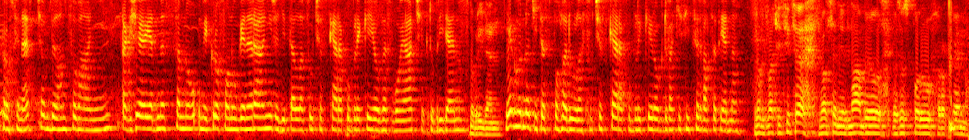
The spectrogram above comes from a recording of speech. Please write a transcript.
prosinec, čas bilancování, takže je dnes se mnou u mikrofonu generální ředitel Lesů České republiky Josef Vojáček. Dobrý den. Dobrý den. Jak hodnotíte z pohledu Lesů České republiky rok 2021? Rok 2021 byl bez sporu rokem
